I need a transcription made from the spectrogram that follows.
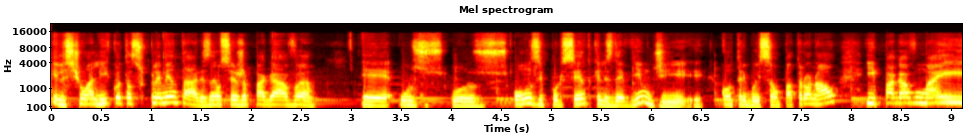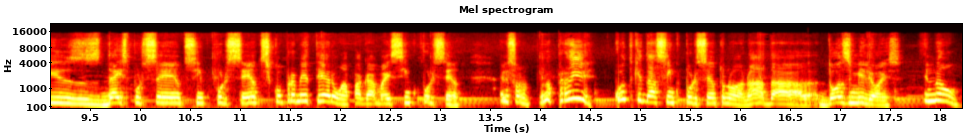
Eles tinham alíquotas suplementares, né? ou seja, pagava é, os, os 11% que eles deviam de contribuição patronal e pagavam mais 10%, 5%, se comprometeram a pagar mais 5%. Aí eles falaram, não, peraí, quanto que dá 5% no ano? Ah, dá 12 milhões. E não,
